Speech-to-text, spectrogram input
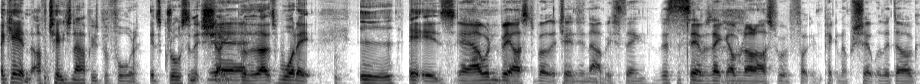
again, I've changed nappies before. It's gross and it's shite, Yeah. but that's what it, uh, it is. Yeah, I wouldn't be asked about the changing nappies thing. This is the same as like I'm not asked with fucking picking up shit with a dog.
